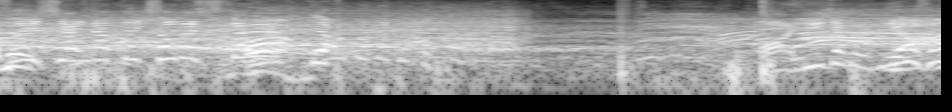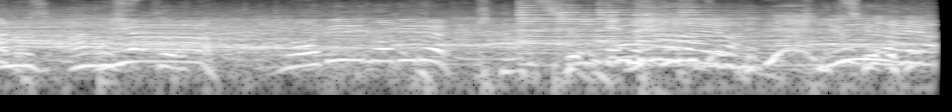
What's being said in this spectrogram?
熱い試合になっていきそうですあいや あいいジャブいやあのあのいや伸びる伸びる yun na yun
